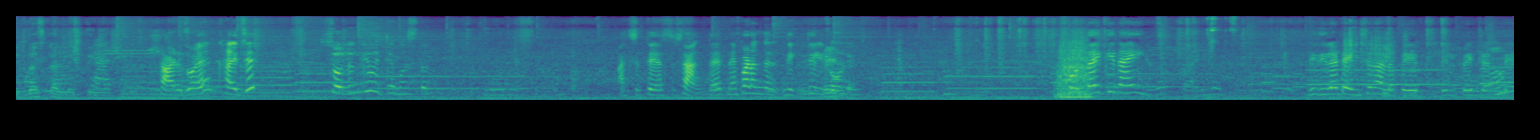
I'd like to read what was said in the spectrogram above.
एकदाच खाल्ले साडगोळे खायचे? सोलून घेऊ इथे मस्त. असं ते असं सांगता येत नाही पण निघतील गोड होत आहे की नाही? दीदीला टेन्शन आलं पे बिल पे करते.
